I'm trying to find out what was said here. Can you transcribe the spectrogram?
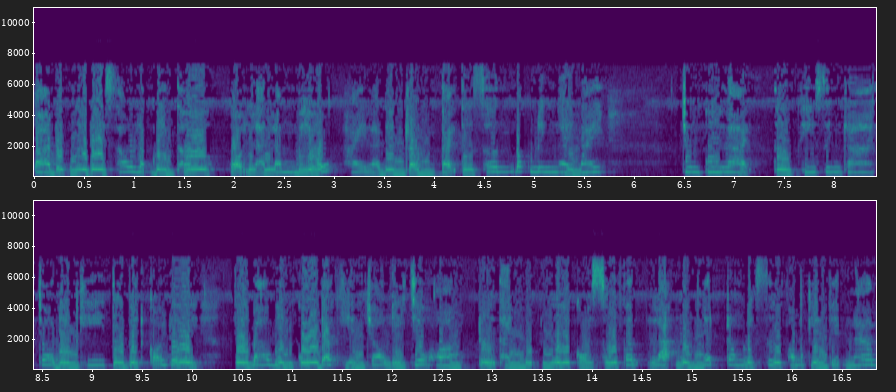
Bà được người đời sau lập đền thờ gọi là Long Miếu hay là đền rồng tại Từ Sơn, Bắc Ninh ngày nay. Chung quy lại, từ khi sinh ra cho đến khi từ biệt cõi đời, với bao biến cố đã khiến cho Lý Chiêu Hoàng trở thành một người có số phận lạ lùng nhất trong lịch sử phong kiến Việt Nam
